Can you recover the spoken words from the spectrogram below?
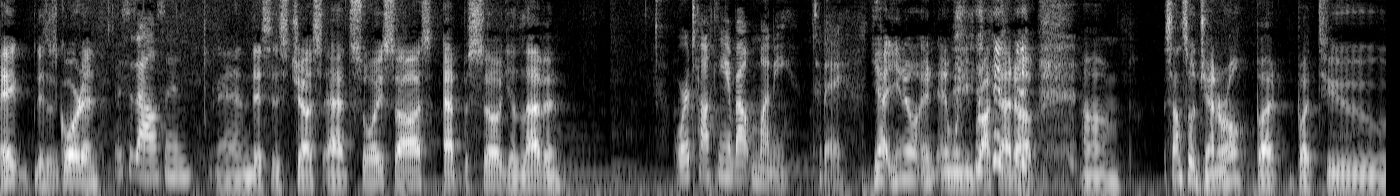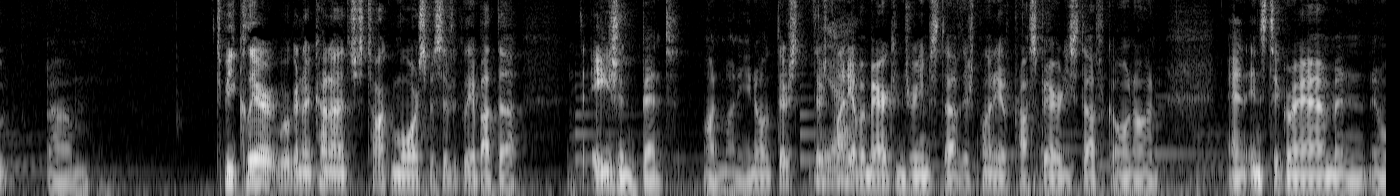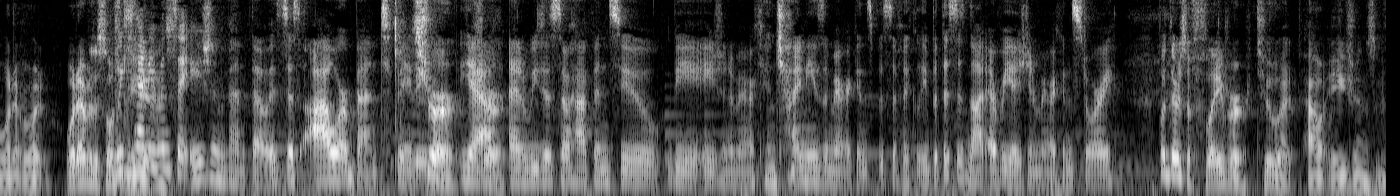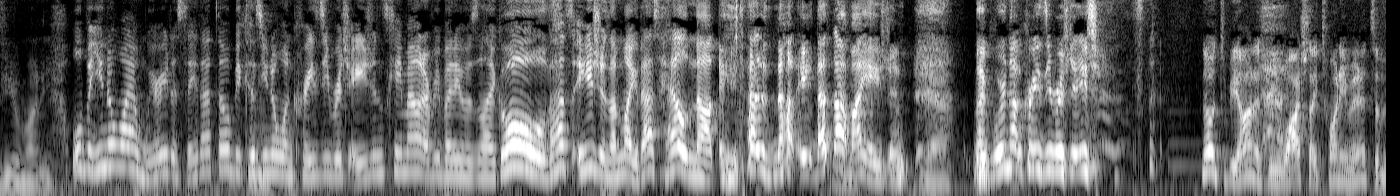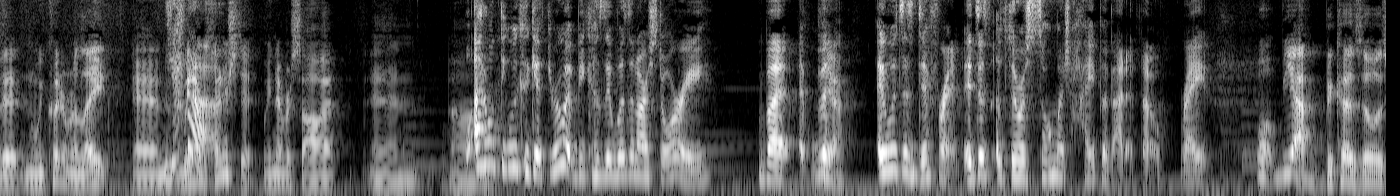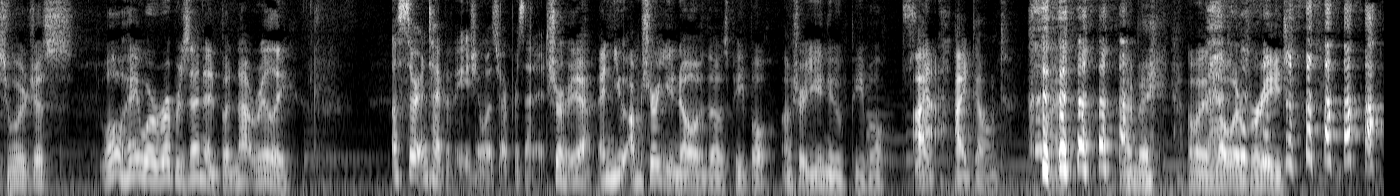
Hey, this is Gordon, This is Allison. and this is Just Add Soy Sauce, episode 11. We're talking about money today. Yeah, you know, and, and when you brought that up, um, it sounds so general, but but to um, to be clear, we're gonna kind of just talk more specifically about the the Asian bent on money. You know, there's there's Yeah. plenty of American dream stuff. There's plenty of prosperity stuff going on, and Instagram and and whatever whatever the social We media We can't even is. say Asian bent though. It's just our bent, maybe. Sure, Yeah. sure. And we just so happen to be Asian American, Chinese American specifically. But this is not every Asian American story. But there's a flavor to it, how Asians view money. Well, but you know why I'm weary to say that though? Because Hmm. you know when Crazy Rich Asians came out, everybody was like, "Oh, that's Asians." I'm like, "That's hell not Asian. That is not. A- that's not my Asian. Yeah. Like we're not Crazy Rich Asians." No, to be honest, we watched like 20 minutes of it and we couldn't relate, and we never Yeah. finished it. We never saw it, and um, I don't think we could get through it because it wasn't our story. But but Yeah. it was just different. It just there was so much hype about it though, right? well, yeah, because it was we were just, oh, hey, we're represented, but not really. A certain type of Asian was represented. Sure, yeah, and you, I'm sure you know of those people. I'm sure you knew people. Yeah. I, I don't. I, I'm a, I'm a lower breed.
